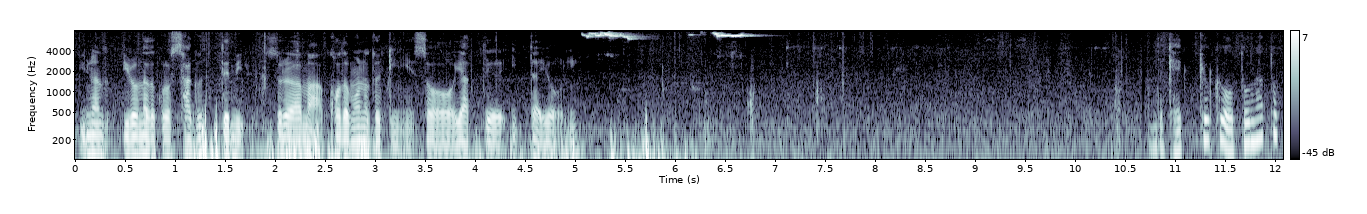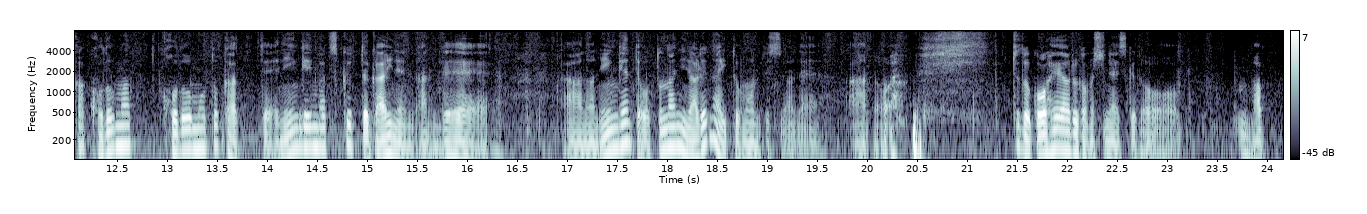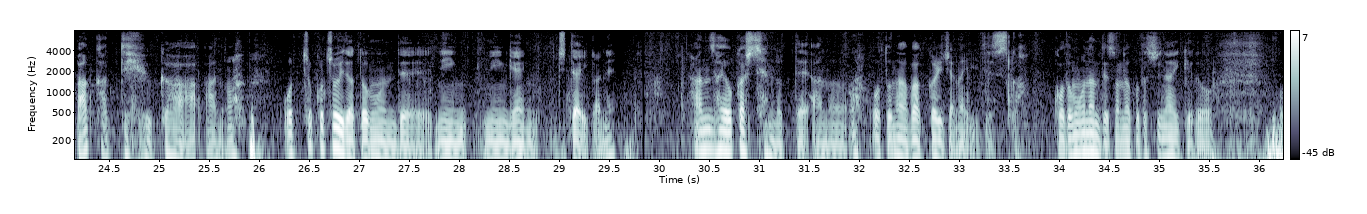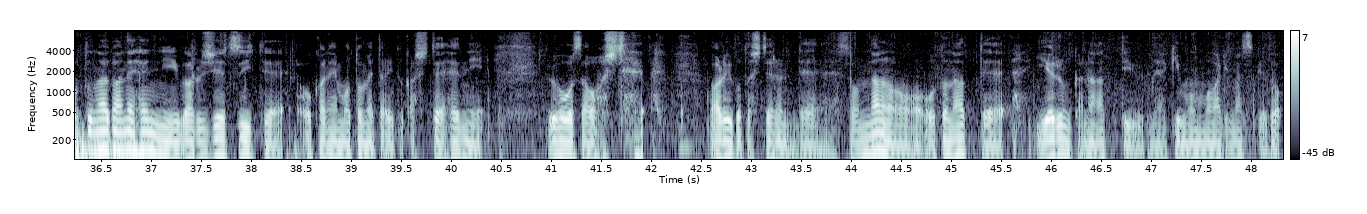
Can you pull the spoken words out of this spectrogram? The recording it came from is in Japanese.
いろんないろんなところ探ってみる。それはまあ子供の時にそうやっていったように。で結局大人とか子供子供とかって人間が作った概念なんであの人間って大人になれないと思うんですよね。あのちょっと語弊あるかもしれないですけどまあバカっていうかあのおっちょこちょいだと思うんで人人間自体がね。犯罪を犯してんのってあの大人ばっかりじゃないですか。子供なんてそんなことしないけど大人がね変に悪知恵ついてお金求めたりとかして変に右往左往して 悪いことしてるんでそんなの大人って言えるんかなっていうね疑問もありますけど。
